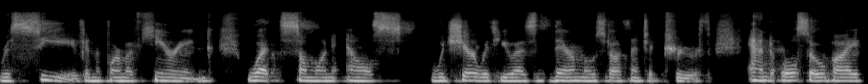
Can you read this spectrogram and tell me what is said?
receive in the form of hearing what someone else would share with you as their most authentic truth. And also by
